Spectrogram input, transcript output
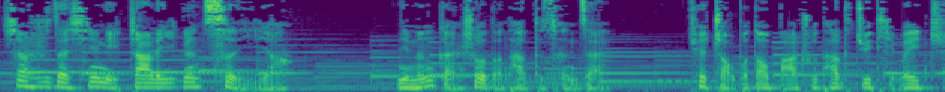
像是在心里扎了一根刺一样，你能感受到它的存在，却找不到拔出它的具体位置。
